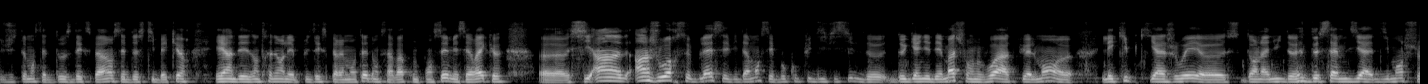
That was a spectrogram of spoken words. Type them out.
justement cette dose d'expérience et Dusty Baker est un des entraîneurs les plus expérimentés, donc ça va compenser. Mais c'est vrai que si un, joueur se blesse, évidemment, c'est beaucoup plus difficile de, gagner des matchs. On le voit actuellement, l'équipe qui a joué dans la nuit de, samedi à dimanche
